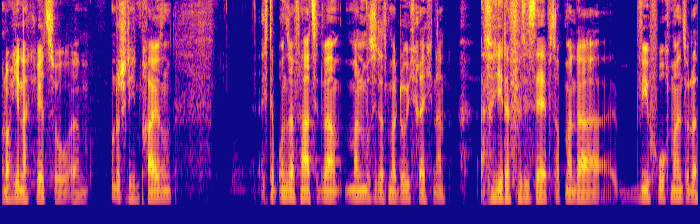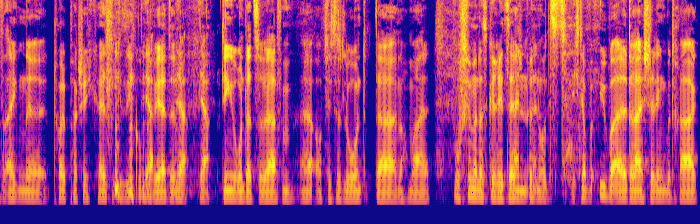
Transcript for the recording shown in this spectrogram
Und auch je nach Gerät zu ähm, unterschiedlichen Preisen ich glaube, unser Fazit war, man muss sich das mal durchrechnen. Also jeder für sich selbst, ob man da, wie hoch man so das eigene Tollpatschigkeitsrisiko ja, bewertet, ja, ja. Dinge runterzuwerfen, äh, ob sich das lohnt, da nochmal. Wofür man das Gerät selbst ein, benutzt. Ein, ich glaube, überall dreistelligen Betrag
